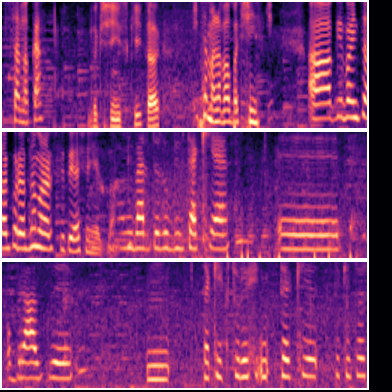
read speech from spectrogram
z Sanoka? Beksiński, tak? I co malował Beksiński? A wie pani co, akurat na malarstwie to ja się nie znam. On bardzo lubił takie y, obrazy, mm, takie, których, takie, takie coś,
